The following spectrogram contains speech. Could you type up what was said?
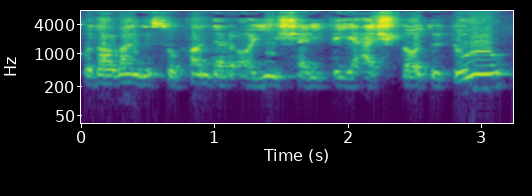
خداوند سبحان در آیه شریفه 82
